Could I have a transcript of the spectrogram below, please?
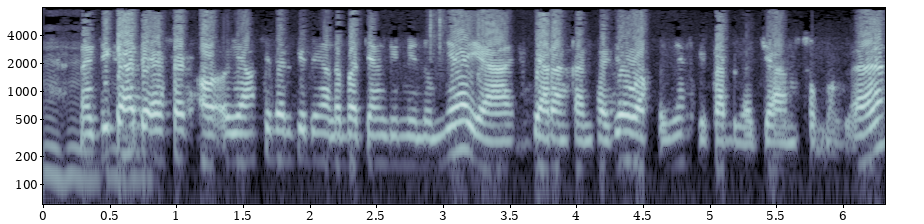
Mhm, Nah, jika ada efek oh, yang sinergi dengan obat yang diminumnya, ya jarangkan saja waktunya sekitar 2 jam. Semoga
